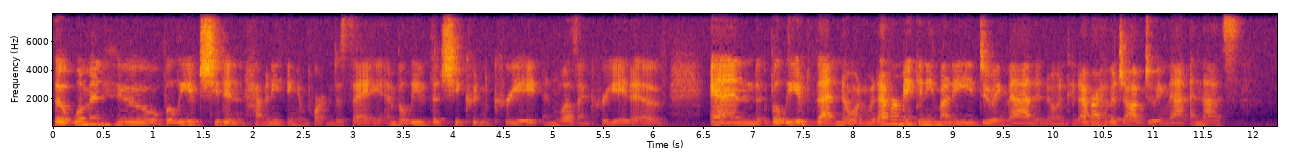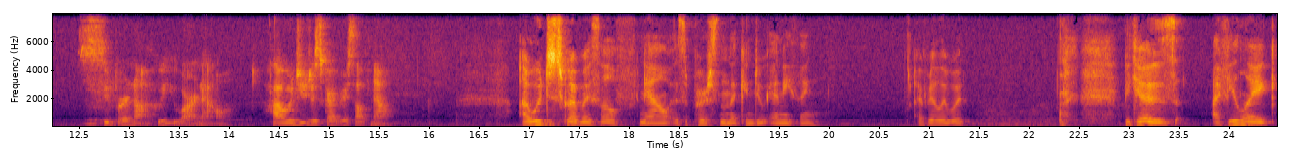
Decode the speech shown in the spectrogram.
the woman who believed she didn't have anything important to say and believed that she couldn't create and wasn't creative and believed that no one would ever make any money doing that and no one could ever have a job doing that and that's super not who you are now. How would you describe yourself now? I would describe myself now as a person that can do anything. I really would. because I feel like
